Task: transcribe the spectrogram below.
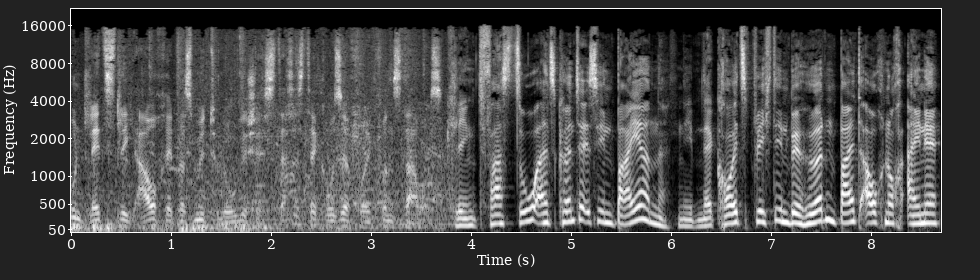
und letztlich auch etwas Mythologisches. Das ist der große Erfolg von Star Wars. Klingt fast so, als könnte es in Bayern neben der Kreuzpflicht in Behörden bald auch noch eine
